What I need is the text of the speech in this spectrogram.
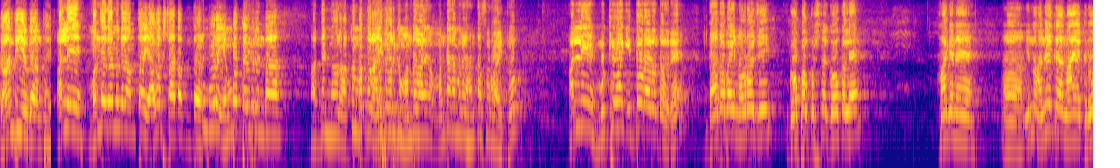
ಗಾಂಧಿ ಯುಗ ಅಂತ. ಅಲ್ಲಿ ಮಂದಗಾಮಿಗಳ ಹಂತ ಯಾವಾಗ ಸ್ಟಾರ್ಟ್ ಹೇಳಿ ನೂರ ಎಂಬತ್ತೈದರಿಂದ ಹದಿನೆಂಟುನೂರ ಹತ್ತೊಂಬತ್ತು ನೂರ ಐದವರೆಗೆ ಮಂದಗಾಮಿ ಮಂದಗಾಮಿಗಳ ಹಂತ ಶುರುವಾಯಿತು ಅಲ್ಲಿ ಮುಖ್ಯವಾಗಿ ಇದ್ದವರು ಯಾರು ಅಂತಂದ್ರೆ ದಾದಾಬಾಯಿ ನವರೋಜಿ ಗೋಪಾಲ್ ಕೃಷ್ಣ ಗೋಖಲೆ ಹಾಗೇನೆ ಆ, ಇನ್ನು ಅನೇಕ ನಾಯಕರು.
